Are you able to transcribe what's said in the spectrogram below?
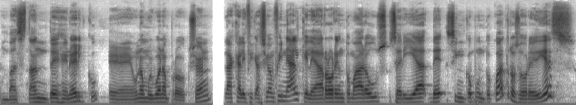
bastante genérico, eh, una muy buena producción. La calificación final que le da Rotten Tomatoes sería de 5.4 sobre 10.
